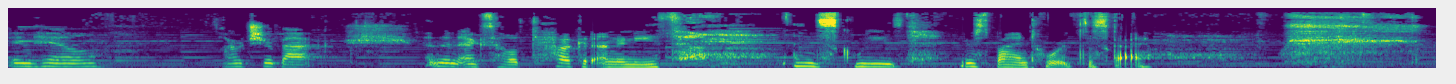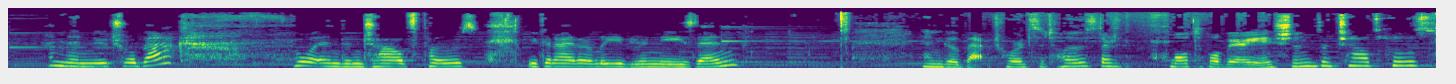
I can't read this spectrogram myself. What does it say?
Inhale, arch your back, and then exhale, tuck it underneath and squeeze your spine towards the sky. And then neutral back. We'll end in child's pose. You can either leave your knees in and go back towards the toes. There's multiple variations of child's pose.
